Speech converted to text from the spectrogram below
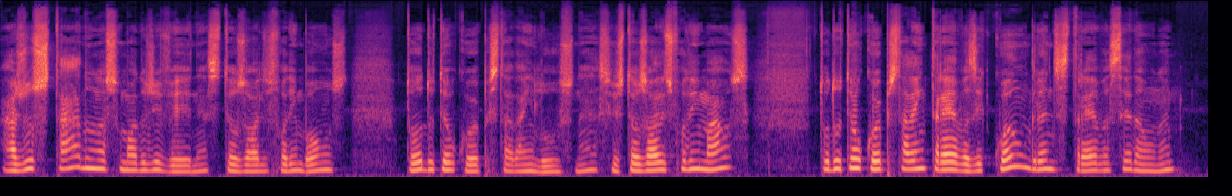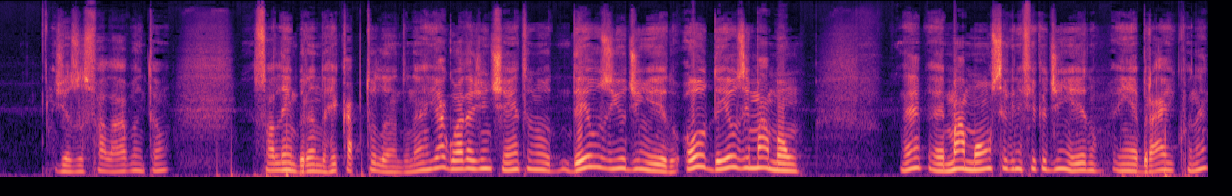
ajustar o nosso modo de ver, né? Se teus olhos forem bons, todo o teu corpo estará em luz, né? Se os teus olhos forem maus, todo o teu corpo estará em trevas, e quão grandes trevas serão, né? Jesus falava, então, só lembrando, recapitulando, né? E agora a gente entra no Deus e o dinheiro, ou Deus e mamon, né? É, mamon significa dinheiro em hebraico, né?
